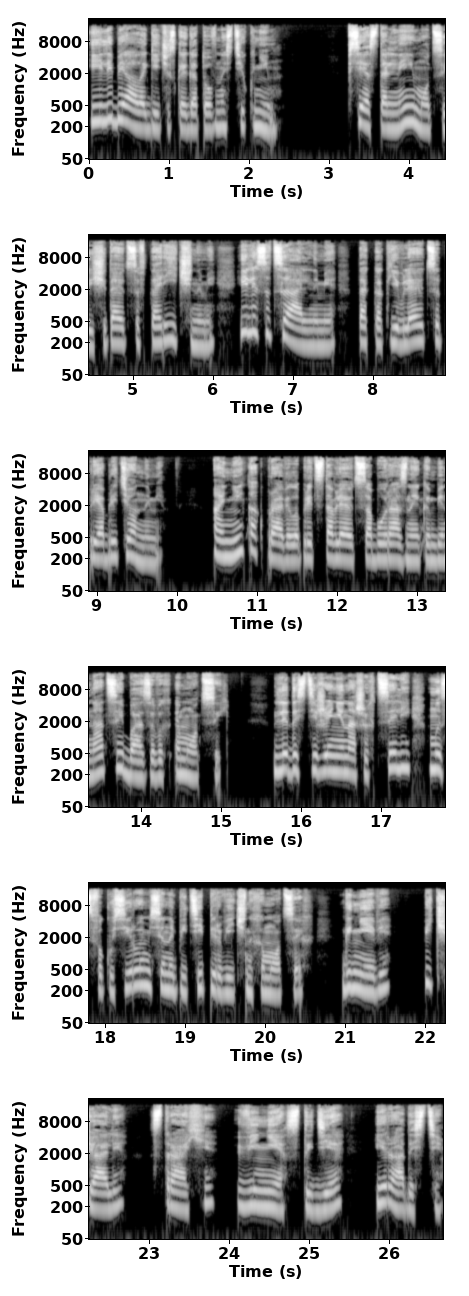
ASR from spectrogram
или биологической готовностью к ним. Все остальные эмоции считаются вторичными или социальными, так как являются приобретенными. Они, как правило, представляют собой разные комбинации базовых эмоций. Для достижения наших целей мы сфокусируемся на пяти первичных эмоциях — гневе, печали, страхе, вине, стыде и радости.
